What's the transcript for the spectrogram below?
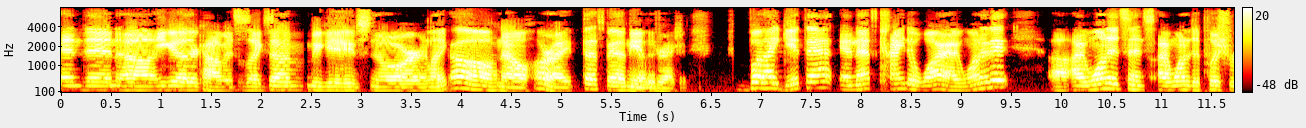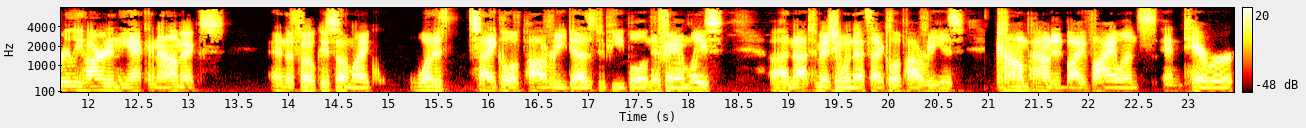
and then uh, you get other comments it's like zombie game snore and like oh no all right that's bad in the other direction but i get that and that's kind of why i wanted it uh, i wanted since i wanted to push really hard in the economics and the focus on like what a cycle of poverty does to people and their families uh, not to mention when that cycle of poverty is compounded by violence and terror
